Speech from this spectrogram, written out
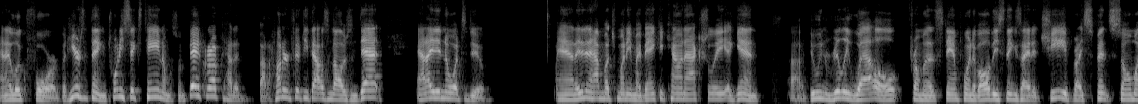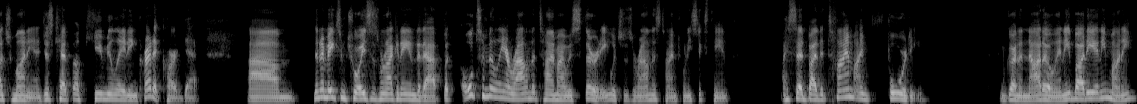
and I look forward. But here's the thing 2016, I almost went bankrupt, had about $150,000 in debt, and I didn't know what to do. And I didn't have much money in my bank account, actually. Again, uh, doing really well from a standpoint of all these things I had achieved, but I spent so much money. I just kept accumulating credit card debt. Um, then I made some choices. We're not going to get into that. But ultimately, around the time I was 30, which was around this time, 2016, I said, by the time I'm 40, I'm going to not owe anybody any money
